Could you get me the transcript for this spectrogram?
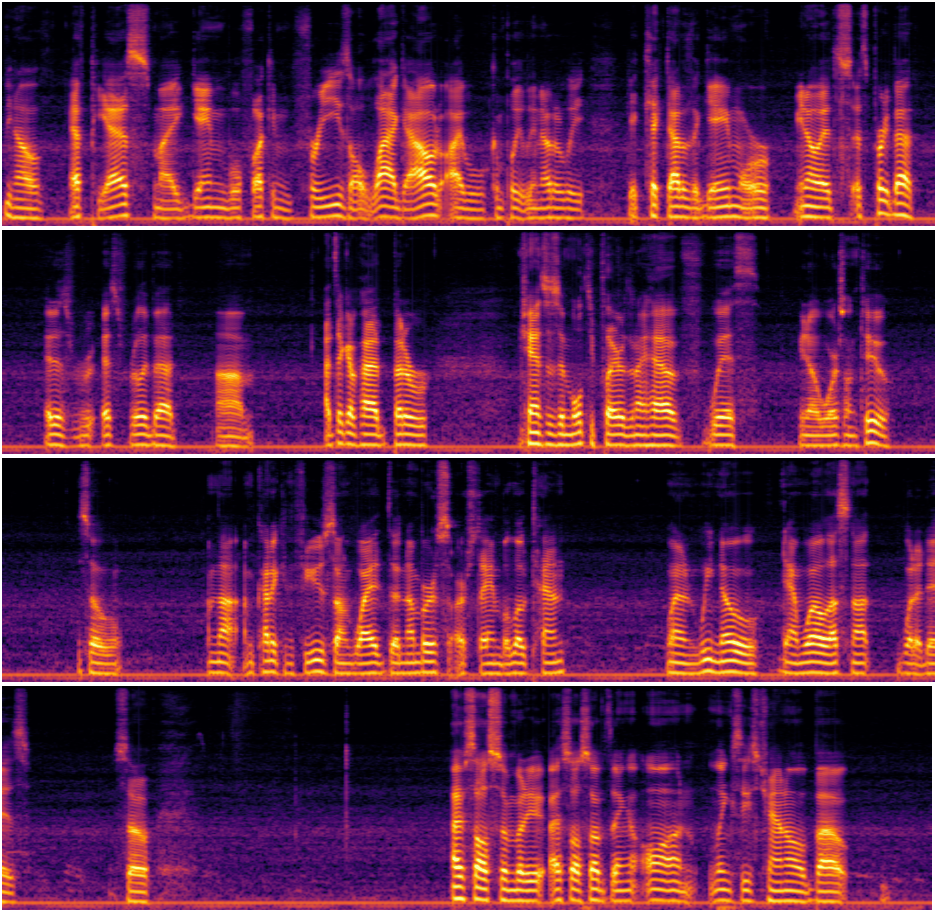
you know FPS, my game will fucking freeze, I'll lag out, I will completely and utterly get kicked out of the game or you know, it's it's pretty bad. It is it's really bad. Um, I think I've had better chances in multiplayer than I have with, you know, Warzone 2. So, I'm not. I'm kind of confused on why the numbers are staying below 10, when we know damn well that's not what it is. So. I saw somebody. I saw something on Linksy's channel about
